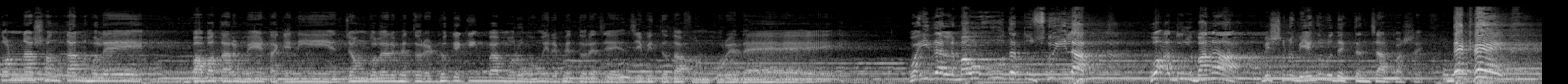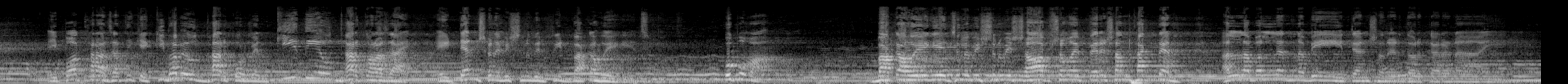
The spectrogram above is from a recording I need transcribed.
কন্যা সন্তান হলে বাবা তার মেয়েটাকে নিয়ে জঙ্গলের ভেতরে ঢুকে কিংবা মরুভূমির ভেতরে যে জীবিত দাফন করে দেয়। ওয়াদুল বানা। বিষ্ণুনবী এগুলো দেখতেন চারপাশে। দেখে এই পথহারা জাতিকে কীভাবে উদ্ধার করবেন, কি দিয়ে উদ্ধার করা যায়, এই টেনশনে বিষ্ণুবীর পিঠ বাঁকা হয়ে গিয়েছিল। উপমা, বাঁকা হয়ে গিয়েছিল বিষ্ণুনবী সব সময় পেরেশান থাকতেন। আল্লাহ বললেন নবী টেনশনের দরকার নাই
